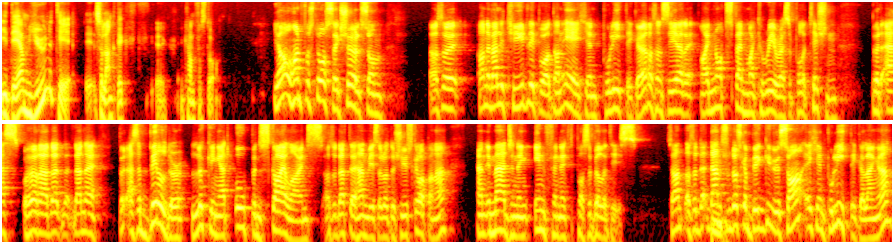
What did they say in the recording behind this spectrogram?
idé om unity, så langt jeg, kan forstå. Ja, og han forstår seg sjøl som altså, Han er veldig tydelig på at han er ikke en politiker. altså Han sier I not spend my career as a politician, but as og hør her, denne But as a builder looking at open skylines, altså dette henviser til skyskraperne, and imagining infinite possibilities. Altså, den som da skal bygge USA, er ikke en politiker lenger,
